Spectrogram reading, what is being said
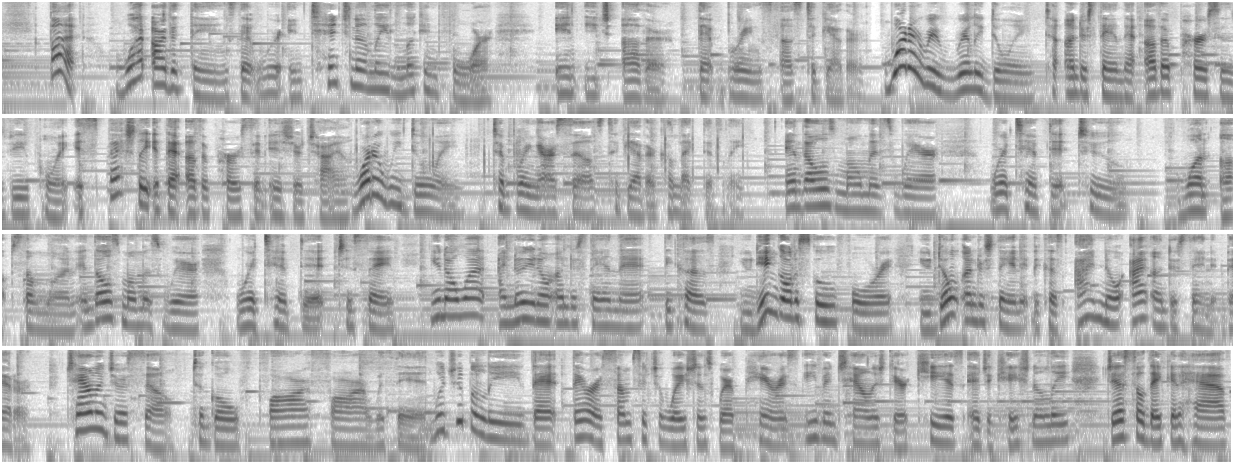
But what are the things that we're intentionally looking for in each other that brings us together. What are we really doing to understand that other person's viewpoint, especially if that other person is your child? What are we doing to bring ourselves together collectively? In those moments where we're tempted to one up someone, in those moments where we're tempted to say, you know what, I know you don't understand that because you didn't go to school for it, you don't understand it because I know I understand it better. Challenge yourself to go far, far within. Would you believe that there are some situations where parents even challenge their kids educationally just so they could have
